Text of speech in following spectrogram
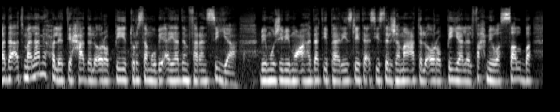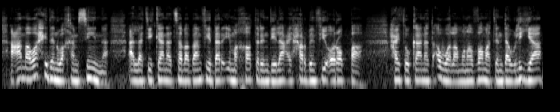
بدأت ملامح الاتحاد الأوروبي ترسم بأياد فرنسية بموجب معاهدة باريس لتأسيس الجماعة الأوروبية للفحم والصلب عام 51 التي كانت سببا في درء مخاطر اندلاع حرب في أوروبا حيث كانت أول منظمة دولية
